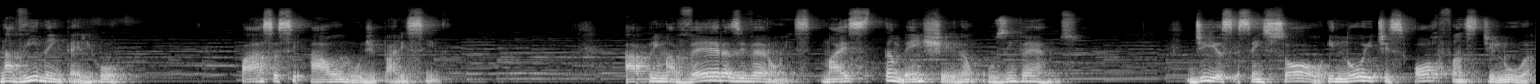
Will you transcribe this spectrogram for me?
Na vida interior, passa-se algo de parecido. Há primaveras e verões, mas também chegam os invernos. Dias sem sol e noites órfãs de lua.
